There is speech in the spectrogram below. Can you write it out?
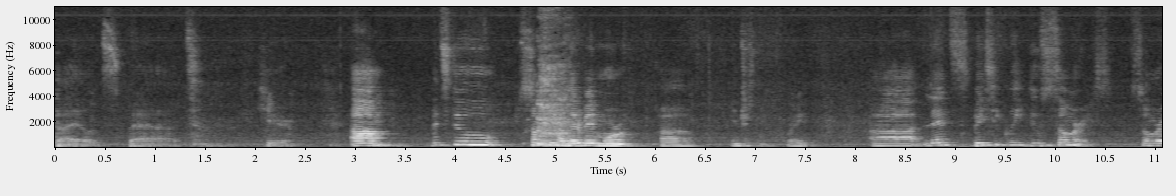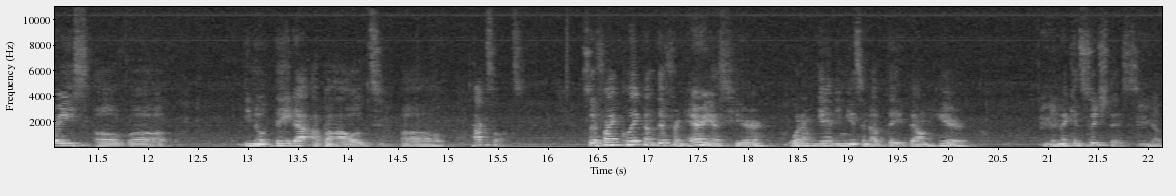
dial bad here. Um, let's do something a little bit more uh, interesting, right? Uh, let's basically do summaries, summaries of uh, you know data about uh, tax lots. So if I click on different areas here, what I'm getting is an update down here, and then I can switch this. You know,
